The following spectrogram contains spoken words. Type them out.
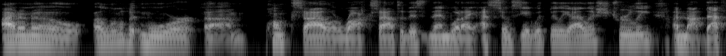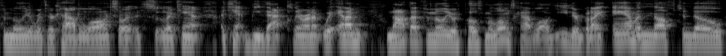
I don't know, a little bit more um punk style or rock style to this than what I associate with Billie Eilish. Truly, I'm not that familiar with her catalog, so I, so I can't I can't be that clear on it. And I'm not that familiar with Post Malone's catalog either, but I am enough to know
